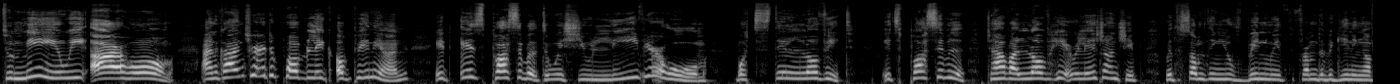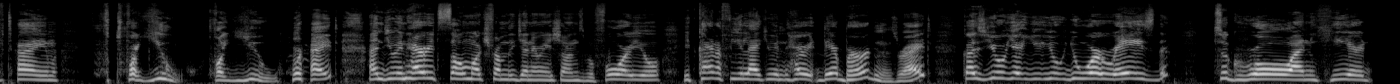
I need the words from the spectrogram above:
To me, we are home. And contrary to public opinion, it is possible to wish you leave your home but still love it. It's possible to have a love hate relationship with something you've been with from the beginning of time for you. For you, right? And you inherit so much from the generations before you. It kind of feel like you inherit their burdens, right? Because you, you you you were raised to grow and hear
